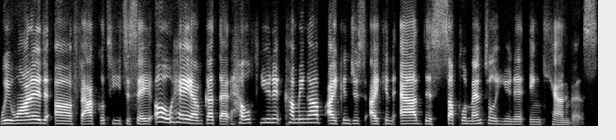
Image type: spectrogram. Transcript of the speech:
We wanted uh, faculty to say, oh, hey, I've got that health unit coming up. I can just, I can add this supplemental unit in Canvas.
